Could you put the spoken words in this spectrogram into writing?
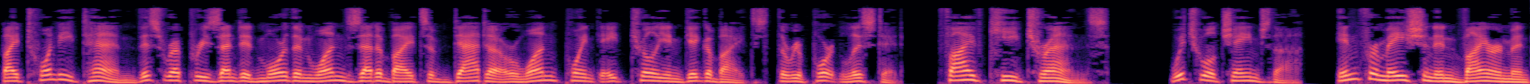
By 2010, this represented more than 1 zettabytes of data or 1.8 trillion gigabytes. The report listed five key trends which will change the information environment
